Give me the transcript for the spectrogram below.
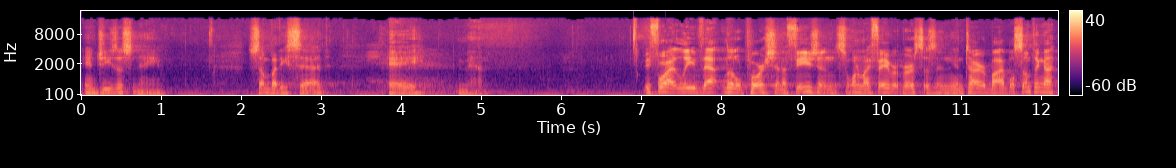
In Jesus' name. Somebody said, Amen. Amen. Before I leave that little portion, Ephesians, one of my favorite verses in the entire Bible, something I,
